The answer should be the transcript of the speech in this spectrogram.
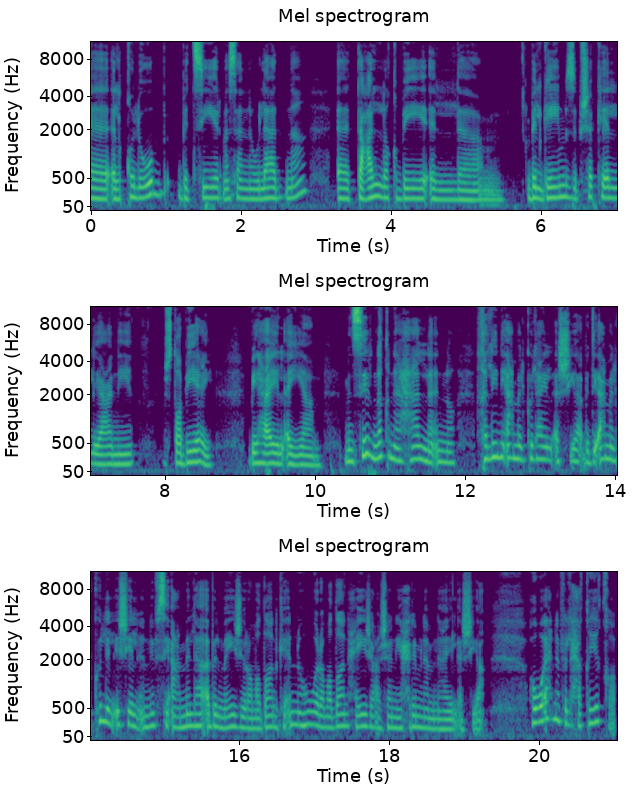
القلوب بتصير مثلا أولادنا تعلق بال بالجيمز بشكل يعني مش طبيعي بهاي الأيام. بنصير نقنع حالنا إنه خليني أعمل كل هاي الأشياء بدي أعمل كل الإشياء اللي نفسي أعملها قبل ما يجي رمضان كأنه هو رمضان حيجي عشان يحرمنا من هاي الأشياء. هو إحنا في الحقيقة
